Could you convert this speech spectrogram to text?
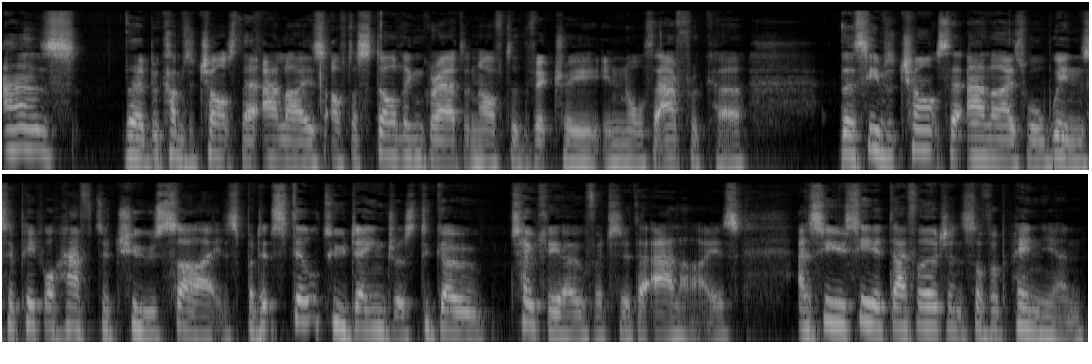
as there becomes a chance their allies after Stalingrad and after the victory in North Africa, there seems a chance that allies will win, so people have to choose sides, but it's still too dangerous to go totally over to the allies. And so you see a divergence of opinion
